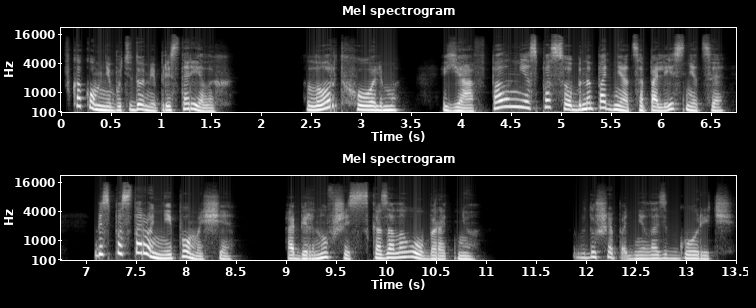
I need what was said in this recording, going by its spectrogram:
в каком-нибудь доме престарелых. Лорд Хольм, я вполне способна подняться по лестнице без посторонней помощи. Обернувшись, сказала оборотню. В душе поднялась горечь.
